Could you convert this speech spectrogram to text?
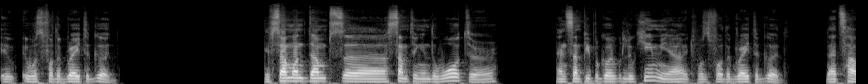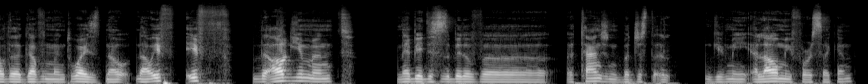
it, it was for the greater good. if someone dumps uh, something in the water and some people go leukemia, it was for the greater good. That's how the government weighs. Now, now if if the argument, maybe this is a bit of a, a tangent, but just uh, give me allow me for a second.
